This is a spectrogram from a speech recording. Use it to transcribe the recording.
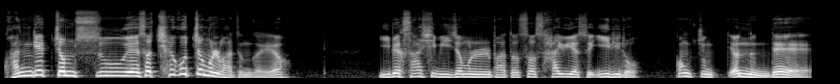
관객 점수에서 최고점을 받은 거예요. 242점을 받아서 4위에서 1위로 껑충 뛰었는데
